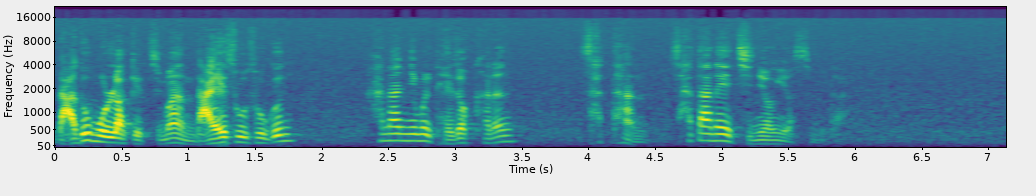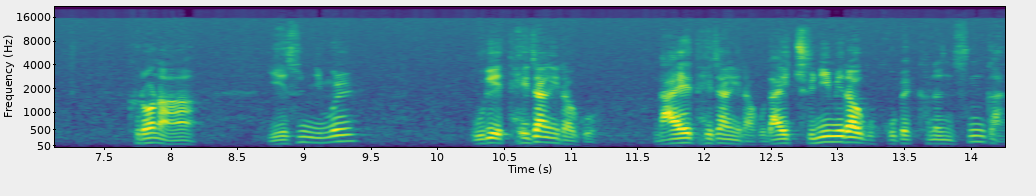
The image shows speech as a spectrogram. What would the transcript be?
나도 몰랐겠지만 나의 소속은 하나님을 대적하는 사탄, 사단의 진영이었습니다. 그러나 예수님을 우리의 대장이라고, 나의 대장이라고, 나의 주님이라고 고백하는 순간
